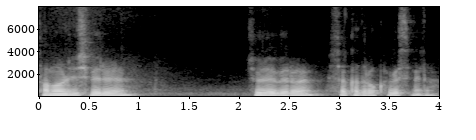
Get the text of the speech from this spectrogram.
3월 21일 주일 예배를 시작하도록 하겠습니다.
